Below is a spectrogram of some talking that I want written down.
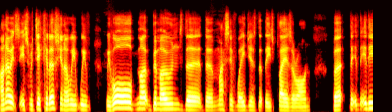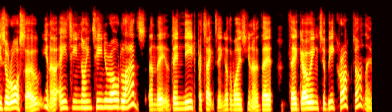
I know it's it's ridiculous. You know, we, we've we've all bemoaned the the massive wages that these players are on, but th- th- these are also, you know, 18, 19 year old lads and they, they need protecting. Otherwise, you know, they're, they're going to be crocked, aren't they?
